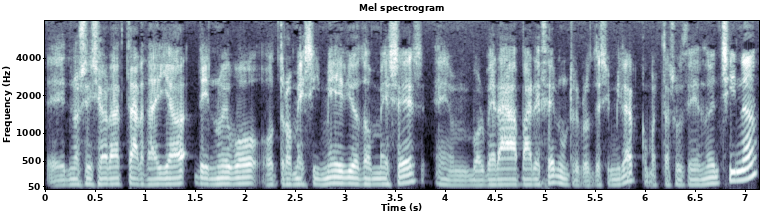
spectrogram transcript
eh, no sé si ahora tardaría de nuevo otro mes y medio, dos meses en volver a aparecer un rebrote similar como está sucediendo en China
